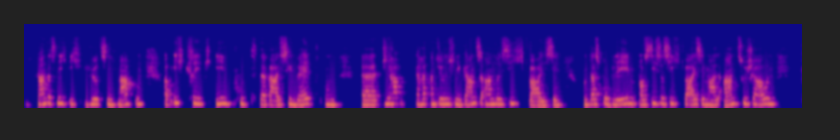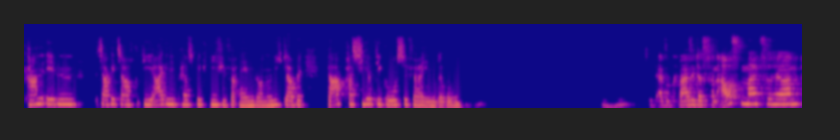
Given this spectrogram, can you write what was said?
ich kann das nicht, ich würde es nicht machen, aber ich kriege Input der geistigen Welt und die hat, hat natürlich eine ganz andere Sichtweise. Und das Problem, aus dieser Sichtweise mal anzuschauen, kann eben sage jetzt auch, die eigene Perspektive verändern. Und ich glaube, da passiert die große Veränderung. Mhm. Also quasi das von außen mal zu hören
